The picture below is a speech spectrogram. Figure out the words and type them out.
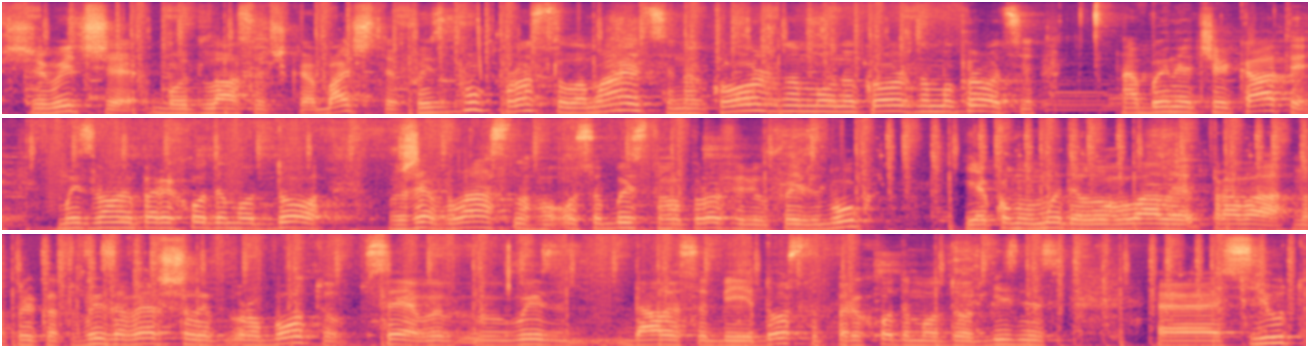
Швидше, будь ласочка, бачите, Facebook просто ламається на кожному, на кожному кроці. Аби не чекати, ми з вами переходимо до вже власного особистого профілю Facebook, якому ми делегували права. Наприклад, ви завершили роботу, все, ви, ви дали собі доступ, переходимо до бізнес е, сют,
